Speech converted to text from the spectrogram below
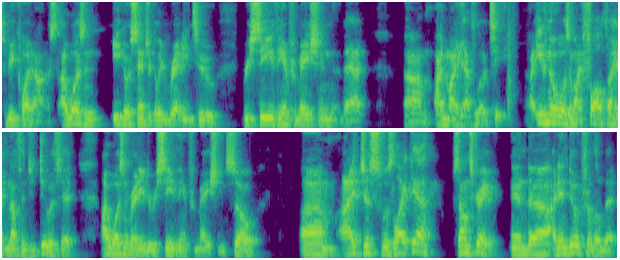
To be quite honest, I wasn't egocentrically ready to receive the information that um, I might have low T. Uh, even though it wasn't my fault, I had nothing to do with it. I wasn't ready to receive the information. So um, I just was like, yeah, sounds great. And uh, I didn't do it for a little bit.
